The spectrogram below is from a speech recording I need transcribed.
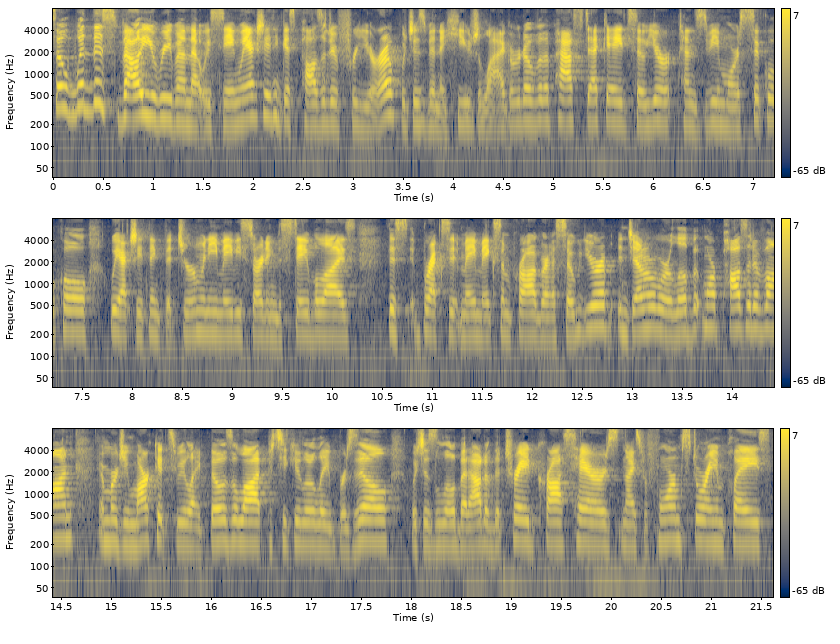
So, with this value rebound that we're seeing, we actually think it's positive for Europe, which has been a huge laggard over the past decade. So, Europe tends to be more cyclical. We actually think that Germany may be starting to stabilize. This Brexit may make some progress. So, Europe in general, we're a little bit more positive on. Emerging markets, we like those a lot, particularly Brazil, which is a little bit out of the trade crosshairs, nice reform story in place.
